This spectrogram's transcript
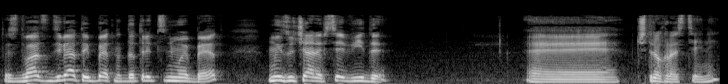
то есть 29 бет до 37 бет, мы изучали все виды э, четырех растений,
